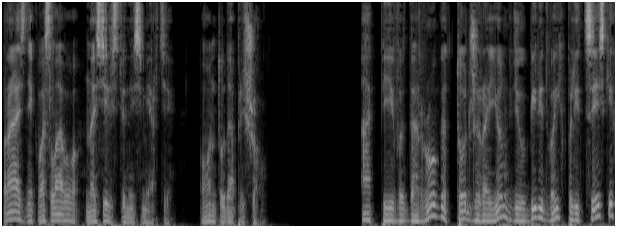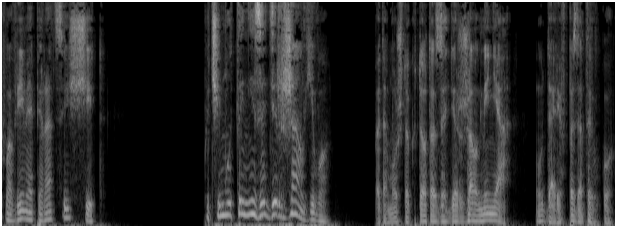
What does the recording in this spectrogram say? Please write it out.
Праздник во славу насильственной смерти. Он туда пришел. А пиво-дорога — тот же район, где убили двоих полицейских во время операции «Щит». Почему ты не задержал его? Потому что кто-то задержал меня, ударив по затылку.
